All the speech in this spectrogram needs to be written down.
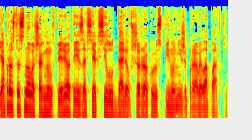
Я просто снова шагнул вперед и изо всех сил ударил в широкую спину ниже правой лопатки.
